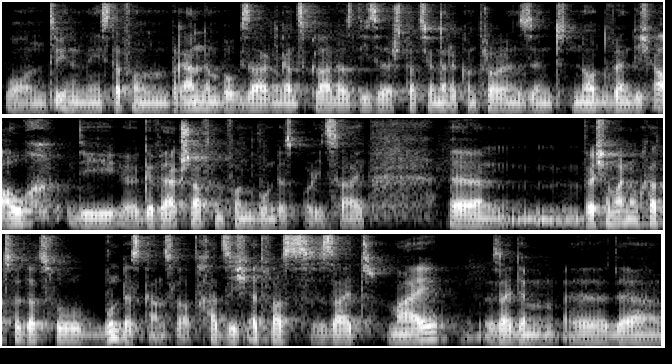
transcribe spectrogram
und Innenminister von Brandenburg sagen ganz klar, dass diese stationäre Kontrollen sind notwendig, auch die äh, Gewerkschaften von Bundespolizei. Ähm, welche Meinung hat dazu Bundeskanzler? Hat sich etwas seit Mai, seitdem äh, der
